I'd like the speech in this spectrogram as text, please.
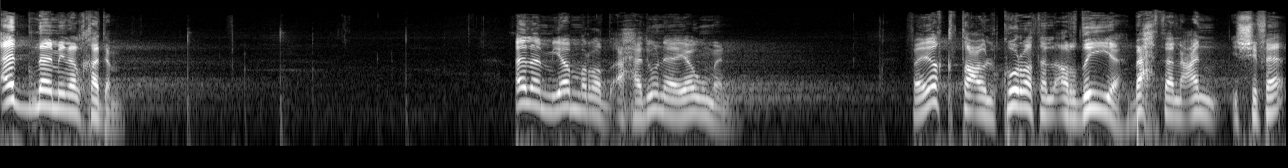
أدنى من الخدم. ألم يمرض أحدنا يوما فيقطع الكرة الأرضية بحثا عن الشفاء؟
